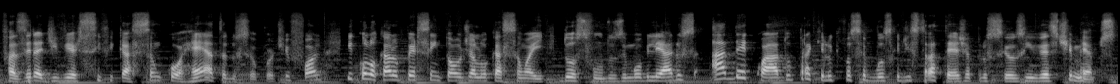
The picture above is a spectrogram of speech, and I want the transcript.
Fazer a diversificação correta do seu portfólio e colocar o percentual de alocação aí dos fundos imobiliários adequado para aquilo que você busca de estratégia para os seus investimentos.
